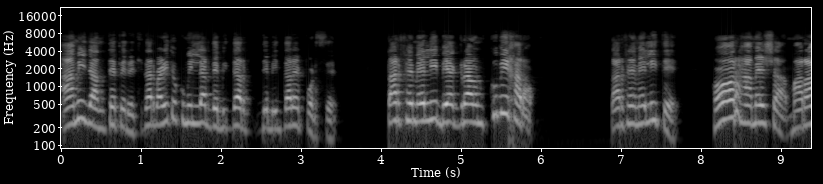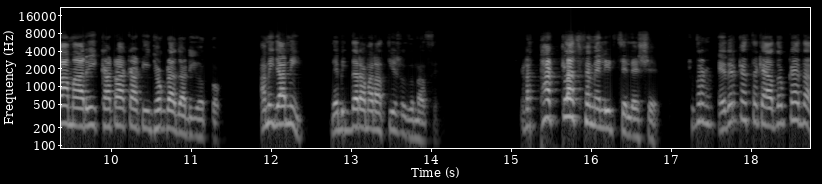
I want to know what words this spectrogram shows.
আমি জানতে পেরেছি, তার বাড়ি তো কুমিল্লার দেবিদ্বার, দেবিদ্বারে পড়ছে। তার ফ্যামিলি ব্যাকগ্রাউন্ড খুবই খারাপ। তার ফ্যামিলিতে হর হামেশা মারামারি, কাটাকাটি, ঝগড়াঝাটি হতো। আমি জানি দেবিদ্বারে আমার আত্মীয়স্বজন আছে। এটা থার্ড ক্লাস ফ্যামিলির ছেলে সে। সুতরাং এদের কাছ থেকে আদব কায়দা?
